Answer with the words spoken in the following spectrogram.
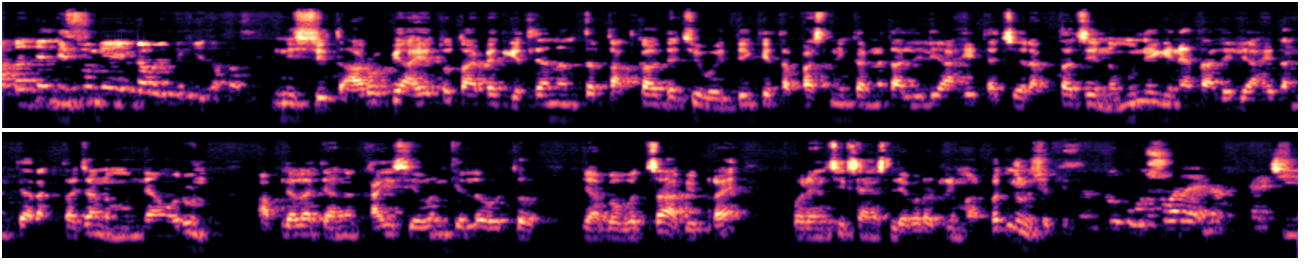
आता ते दिसून येईल का वैद्यकीय तपासणी? निश्चित आरोपी आहे तो ताब्यात घेतल्यानंतर तात्काळ त्याची वैद्यकीय तपासणी करण्यात आलेली आहे. त्याचे रक्ताचे नमुने घेण्यात आलेले आहेत आणि त्या रक्ताच्या नमुन्यावरून आपल्याला त्यानं काही सेवन केलं होतं याबाबतचा अभिप्राय फॉरेन्सिक सायन्स लॅबोरेटरी मार्फत मिळू शकेल. तर तो ओसवाल आहे ना त्याची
